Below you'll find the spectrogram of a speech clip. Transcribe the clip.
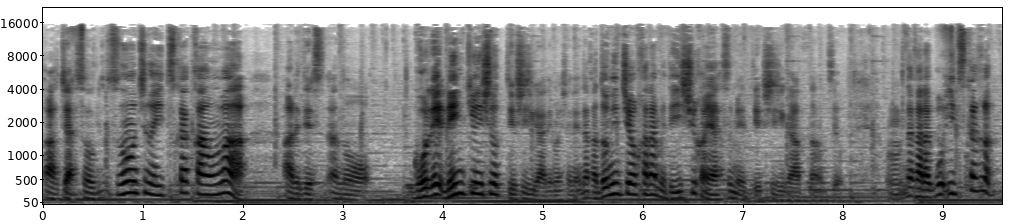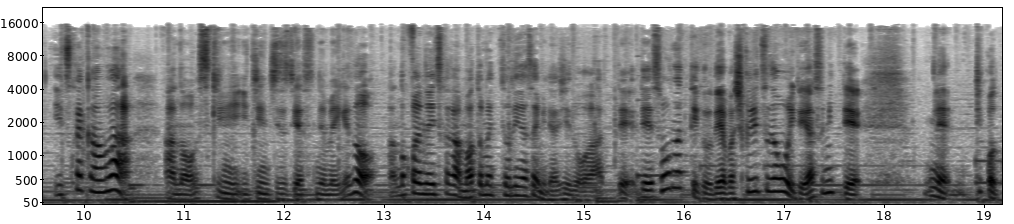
あ、じゃあその、そのうちの5日間は、あれです。あの、5連連休にしろっていう指示がありましたね。だから土日を絡めて1週間休めっていう指示があったんですよ。うん、だから 5, 5, 日間5日間はあの好きに1日ずつ休んでもいいけど残りの5日間まとめて取りなさいみたいな指導があってでそうなってくるとやっぱ祝日が多いと休みってね結構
